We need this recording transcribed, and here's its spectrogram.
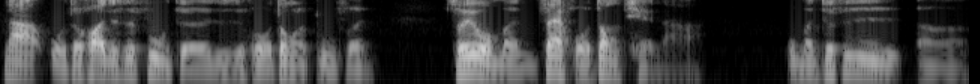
那我的话就是负责就是活动的部分。所以我们在活动前啊，我们就是呃。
